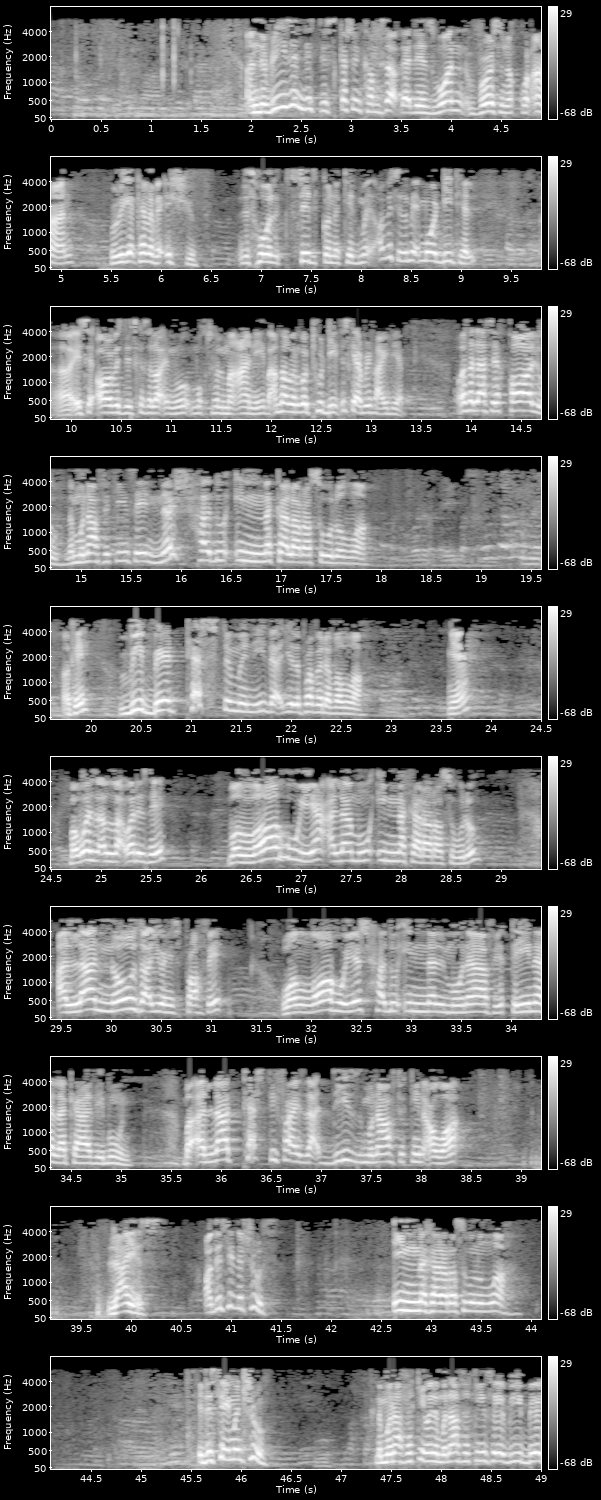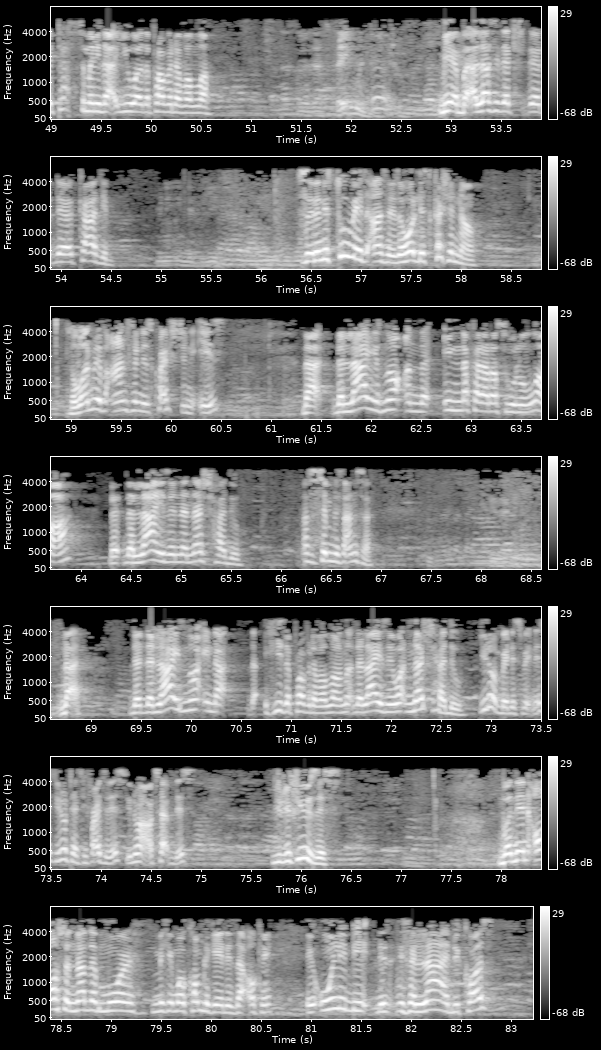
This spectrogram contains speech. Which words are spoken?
And the reason this discussion comes up, that there's one verse in the Quran where we get kind of an issue. This whole sidq and obviously it's a bit more detail. Uh, it's always discussed a lot in Muqtul Ma'ani, but I'm not going to go too deep, just get a brief idea. What Allah says, قالوا, the munafiqeen say, نشهد إنك لرسول الله. Okay? We bear testimony that you're the Prophet of Allah. Yeah? But what is Allah, what is it? وَاللَّهُ يَعْلَمُ إِنَّكَ لَرَسُولُ Allah knows that you're His Prophet. وَاللَّهُ يَشْهَدُ إِنَّ الْمُنَافِقِينَ لَكَاذِبُونَ But Allah testifies that these munafiqeen are what? Liars. Are they saying the truth? innaka la rasulullah is the statement true? The munafiqeen when the munafiqeen say we bear testimony that you are the prophet of allah. That's statement yeah but allah says that they're kadhib. So then there's two ways to answer. There's a whole discussion now. So one way of answering this question is that the lie is not on the innaka la rasulullah that the lie is in the nashhadu. That's the simplest answer. That the, the lie is not in that, that he's the prophet of Allah, not the lie is in what nashhadu. You don't bear this witness, you don't testify to this, you don't accept this. You refuse this. But then also another more, make it more complicated is that, okay, it only be, it's a lie because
